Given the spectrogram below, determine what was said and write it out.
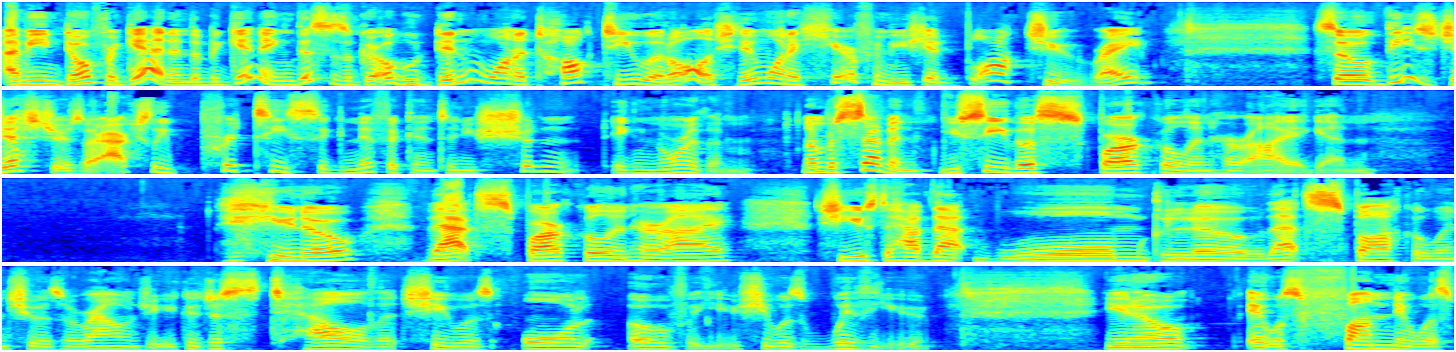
I mean, don't forget, in the beginning, this is a girl who didn't want to talk to you at all. She didn't want to hear from you. She had blocked you, right? So these gestures are actually pretty significant and you shouldn't ignore them. Number seven, you see the sparkle in her eye again. You know, that sparkle in her eye. She used to have that warm glow, that sparkle when she was around you. You could just tell that she was all over you, she was with you. You know, it was fun, it was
